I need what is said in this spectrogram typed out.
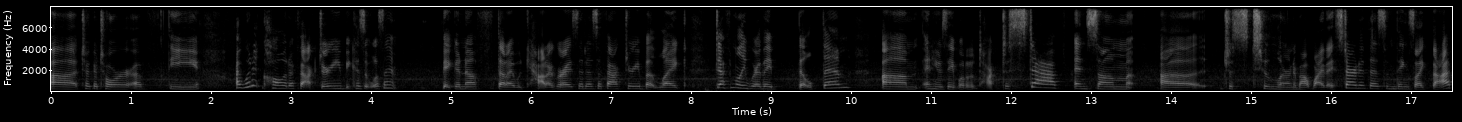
uh, took a tour of the. I wouldn't call it a factory because it wasn't big enough that I would categorize it as a factory, but like definitely where they built them. Um, and he was able to talk to staff and some uh, just to learn about why they started this and things like that.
